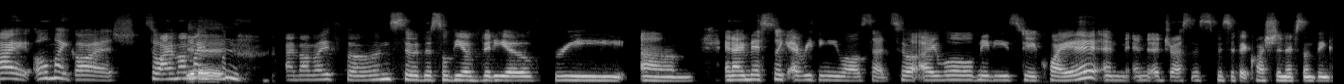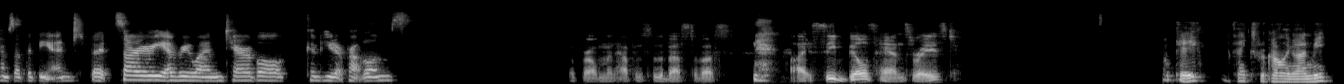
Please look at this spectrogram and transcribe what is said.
Hi. Oh my gosh. So I'm on my Yay. I'm on my phone, so this will be a video free. Um, and I missed like everything you all said. So I will maybe stay quiet and and address a specific question if something comes up at the end. But sorry, everyone. Terrible computer problems. No problem. It happens to the best of us. I see Bill's hands raised. Okay, thanks for calling on me.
